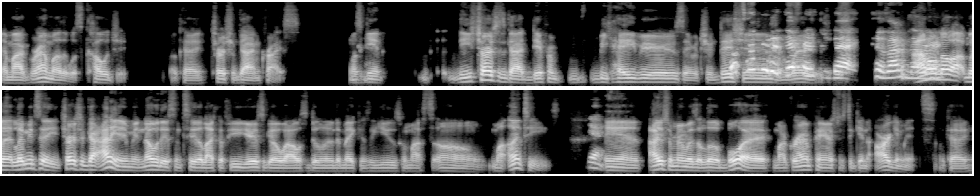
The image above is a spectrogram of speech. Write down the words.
and my grandmother was COGIC. Okay, Church of God in Christ. Once again, these churches got different behaviors and traditions really the difference. Because I've never I don't know, uh, but let me tell you, Church of God. I didn't even know this until like a few years ago. While I was doing the makings of use for my um my aunties, Yeah. and I used to remember as a little boy, my grandparents used to get in arguments. Okay,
